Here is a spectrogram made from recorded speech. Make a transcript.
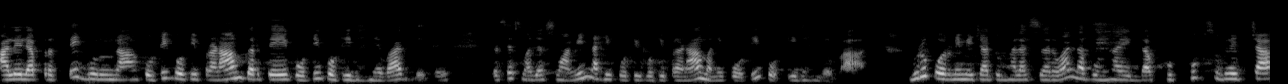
आलेल्या प्रत्येक गुरूंना कोटी कोटी प्रणाम करते कोटी कोटी धन्यवाद देते. तसेच माझ्या स्वामींनाही कोटी कोटी प्रणाम आणि कोटी कोटी धन्यवाद गुरुपौर्णिमेच्या तुम्हाला सर्वांना पुन्हा एकदा खूप खूप शुभेच्छा.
